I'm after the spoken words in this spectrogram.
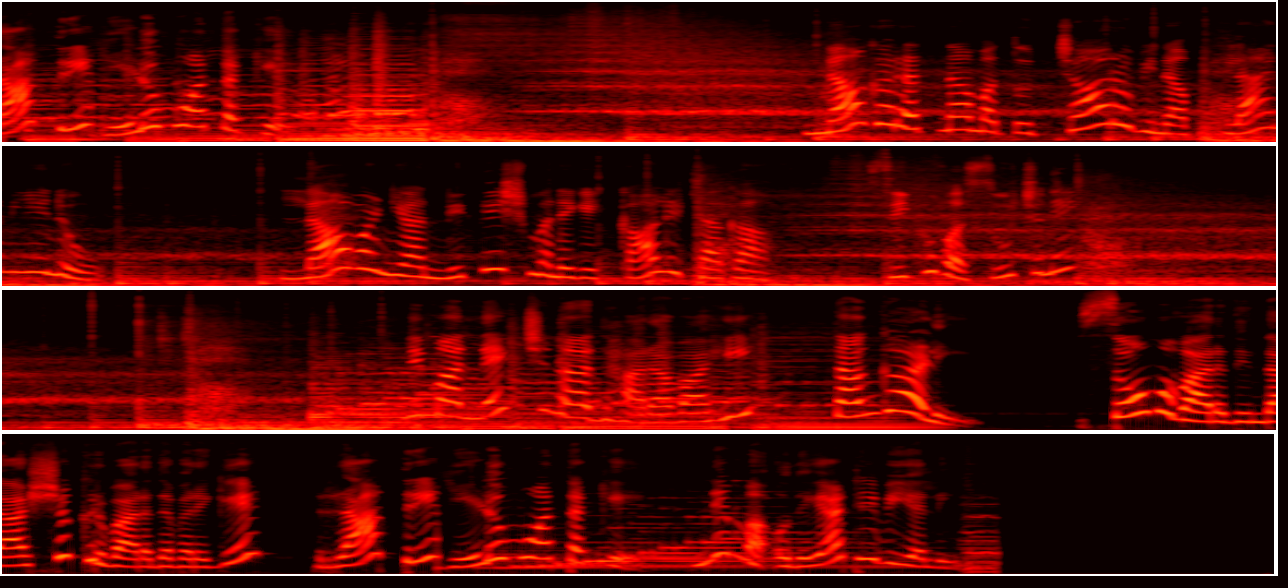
ರಾತ್ರಿ ಏಳು ಮೂವತ್ತಕ್ಕೆ ನಾಗರತ್ನ ಮತ್ತು ಚಾರುವಿನ ಪ್ಲಾನ್ ಏನು? ಲಾವಣ್ಯ ನಿತೀಶ್ ಮನೆಗೆ ಕಾಲಿಟ್ಟಾಗ ಸಿಗುವ ಸೂಚನೆ? ನಿಮ್ಮ ನೆಚ್ಚಿನ ಧಾರಾವಾಹಿ ತಂಗಾಳಿ. ಸೋಮವಾರದಿಂದ ಶುಕ್ರವಾರದವರೆಗೆ ರಾತ್ರಿ ಏಳು ಮೂವತ್ತಕ್ಕೆ ನಿಮ್ಮ ಉದಯ ಟಿವಿಯಲ್ಲಿ.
